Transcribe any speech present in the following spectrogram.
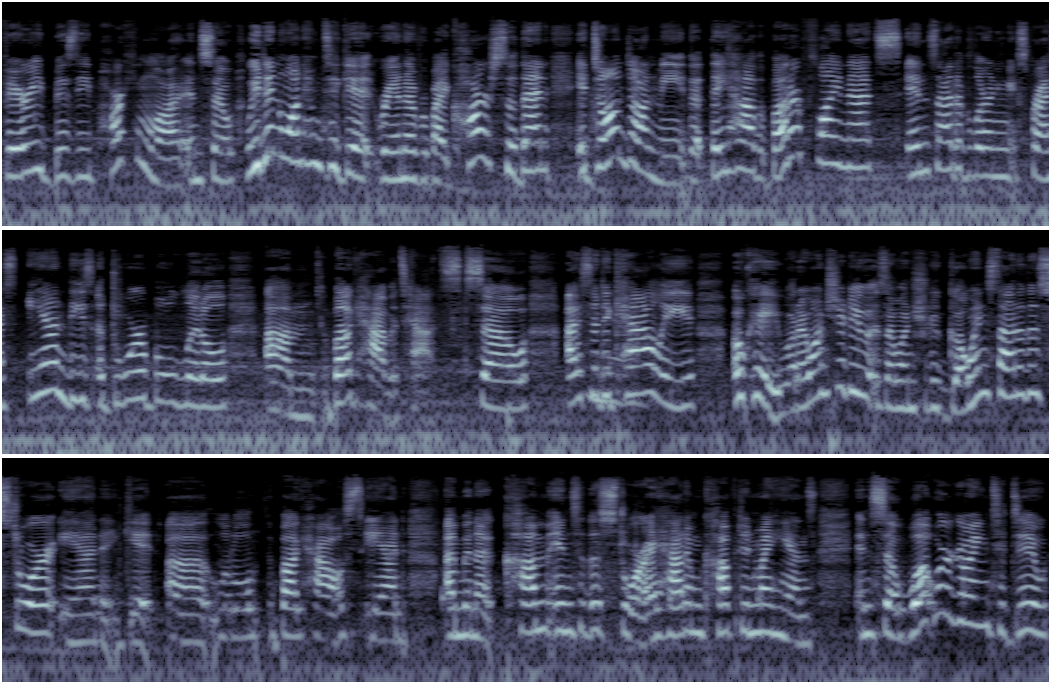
very busy parking lot. And so we didn't want him to get ran over by cars. So then it dawned on me that they have butterfly nets inside of Learning Express and these adorable little um, bug habitats. So I said to Callie, okay, what I want you to do is I want you to go inside of the store and get a little bug house and I'm gonna come into the store. I had him cuffed in my hands. And so what we're going to do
